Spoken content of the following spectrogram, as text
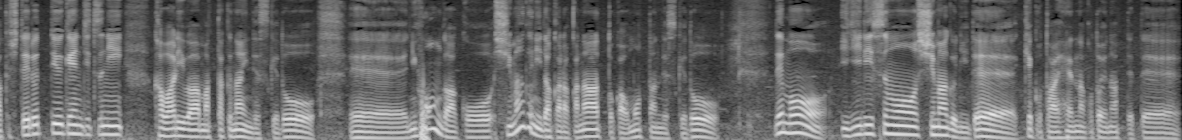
迫してるっていう現実に変わりは全くないんですけど、えー、日本がこう島国だからかなとか思ったんですけどでもイギリスも島国で結構大変なことになってて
